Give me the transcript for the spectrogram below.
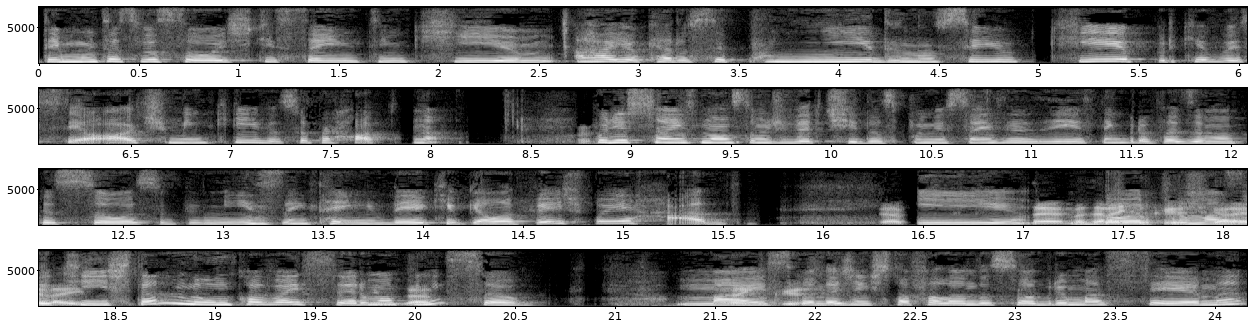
Tem muitas pessoas que sentem que, ai, eu quero ser punido, não sei o quê, porque vai ser ótimo, incrível, super hot. Não. Punições não são divertidas. Punições existem para fazer uma pessoa submissa entender que o que ela fez foi errado. É. E é, dor para um masoquista nunca vai ser uma Exato. punição. Mas quando a gente está falando sobre uma cena,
